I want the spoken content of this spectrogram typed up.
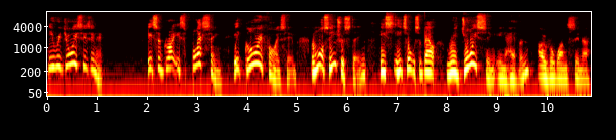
He rejoices in it. It's a greatest blessing. It glorifies Him. And what's interesting, he, he talks about rejoicing in heaven over one sinner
